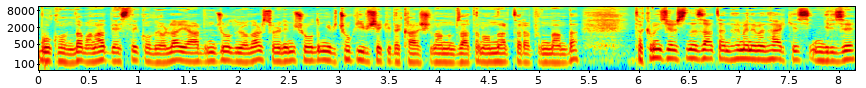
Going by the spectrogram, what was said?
bu konuda bana destek oluyorlar, yardımcı oluyorlar. Söylemiş olduğum gibi çok iyi bir şekilde karşılandım zaten onlar tarafından da. Takımın içerisinde zaten hemen hemen herkes İngilizce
